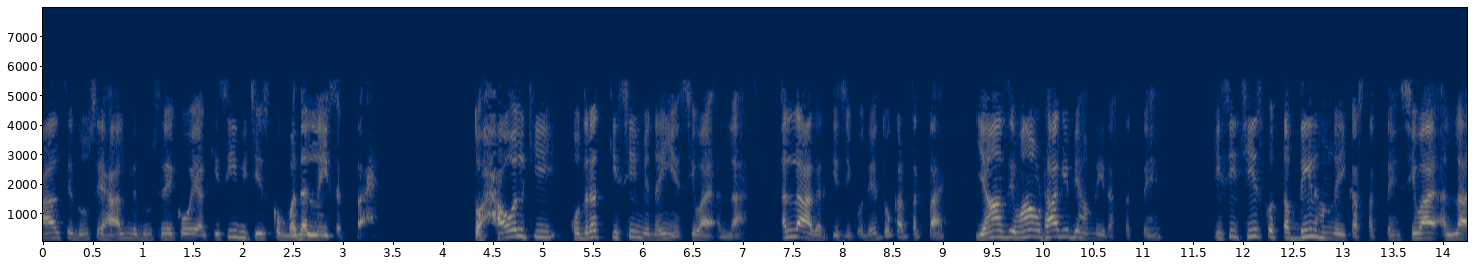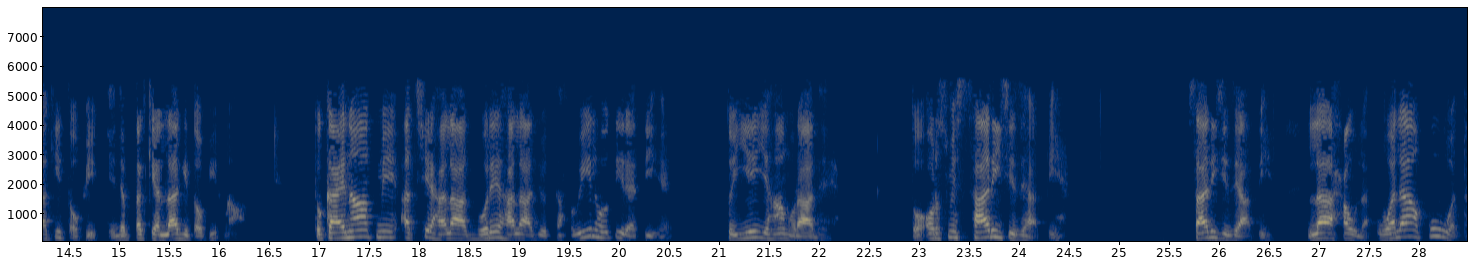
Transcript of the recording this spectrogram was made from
حال سے دوسرے حال میں دوسرے کو یا کسی بھی چیز کو بدل نہیں سکتا ہے۔ تو حول کی قدرت کسی میں نہیں ہے سوائے اللہ کے۔ اللہ اگر کسی کو دے تو کر سکتا ہے۔ یہاں سے وہاں اٹھا کے بھی ہم نہیں رکھ سکتے ہیں۔ کسی چیز کو تبدیل ہم نہیں کر سکتے ہیں سوائے اللہ کی توفیق کے جب تک کہ اللہ کی توفیق نہ ہو۔ تو کائنات میں اچھے حالات برے حالات جو تحویل ہوتی رہتی ہے تو یہ یہاں مراد ہے۔ تو اور اس میں ساری چیزیں آتی ہیں۔ ساری چیزیں آتی ہیں۔ لا حول ولا قوت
